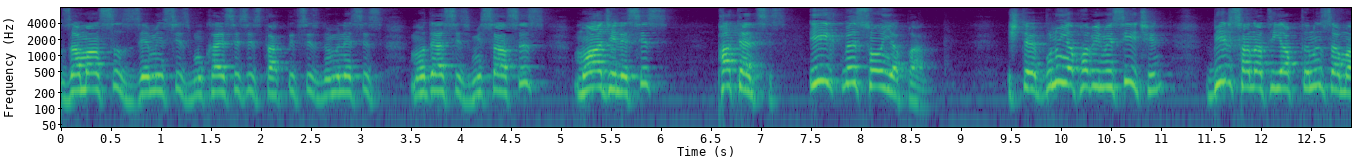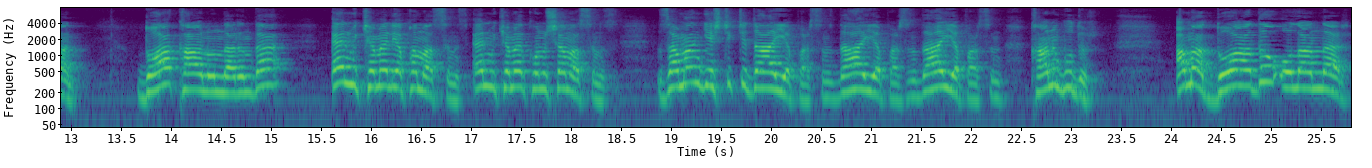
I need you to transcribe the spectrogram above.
zamansız, zeminsiz, mukayesesiz, taklitsiz, numunesiz, modelsiz, misalsız, muacelesiz, patentsiz. İlk ve son yapan. İşte bunu yapabilmesi için bir sanatı yaptığınız zaman doğa kanunlarında en mükemmel yapamazsınız. En mükemmel konuşamazsınız. Zaman geçtikçe daha iyi yaparsınız, daha iyi yaparsınız, daha iyi yaparsınız. Kanun budur. Ama doğada olanlar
